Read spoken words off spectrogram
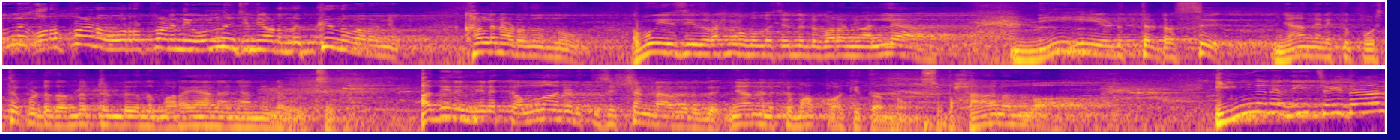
ഒന്ന് ഉറപ്പാണ്? ഉറപ്പാണ്. നീ ഒന്നും ചെന്നി അവിടെ അവിടെ നിൽക്കെന്ന് പറഞ്ഞു. കള്ളൻ അവിടെ നിന്നു. അബു യസീദ് റഹ്മുള്ള ചെന്നിട്ട് പറഞ്ഞു അല്ല നീ ഈ എടുത്ത ഡ്രസ്സ് ഞാൻ നിനക്ക് പൊരുത്തപ്പെട്ട് തന്നിട്ടുണ്ട് എന്ന് പറയാനാ ഞാൻ നിന്നെ വിളിച്ചത്. അതിന് നിനക്ക് അള്ളാൻ അടുത്ത് ശിക്ഷ ഉണ്ടാവരുത്. ഞാൻ നിനക്ക് മാപ്പാക്കി തന്നു. സുഹാനല്ലാ ഇങ്ങനെ നീ ചെയ്താൽ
